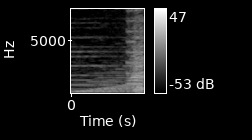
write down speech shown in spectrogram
Yeah.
